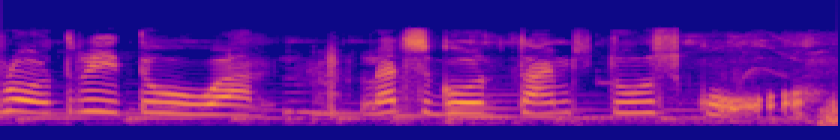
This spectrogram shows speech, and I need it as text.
four, three, two, one. Let's go. Time to school.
